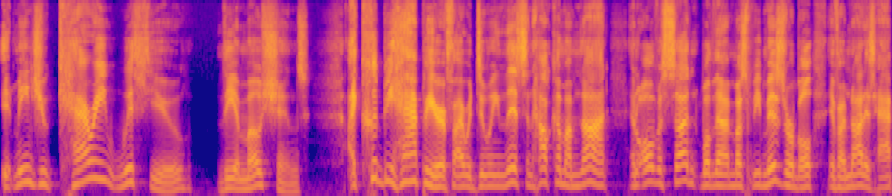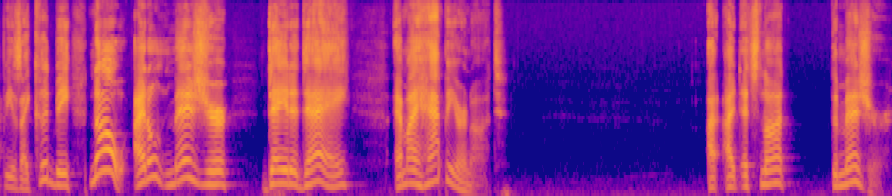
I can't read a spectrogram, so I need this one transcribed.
it means you carry with you the emotions. I could be happier if I were doing this, and how come I'm not? And all of a sudden, well, then I must be miserable if I'm not as happy as I could be. No, I don't measure day to day. Am I happy or not? I, I, it's not the measure.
